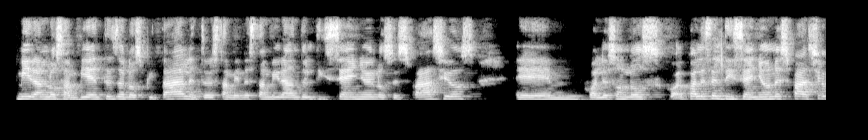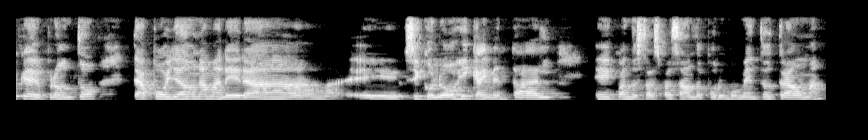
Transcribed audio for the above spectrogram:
miran los ambientes del hospital, entonces también están mirando el diseño de los espacios, Em, cuáles son los, cuál, es el diseño de un espacio que de pronto te apoya de una manera eh, psicológica y mental eh, cuando estás pasando por un momento de trauma.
